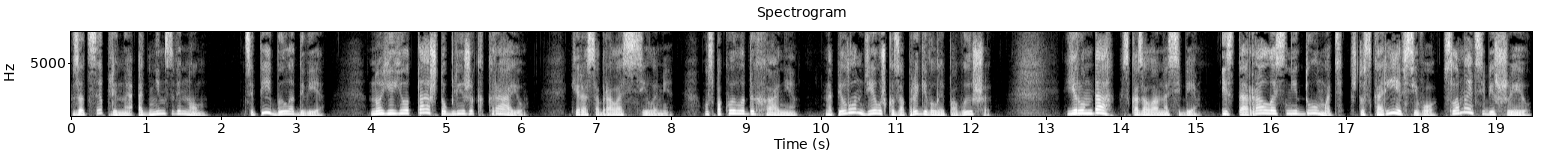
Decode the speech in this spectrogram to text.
зацепленная одним звеном. Цепей было две, но ее та, что ближе к краю. Кира собралась с силами, успокоила дыхание. На пилон девушка запрыгивала и повыше — «Ерунда», — сказала она себе, и старалась не думать, что, скорее всего, сломает себе шею,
